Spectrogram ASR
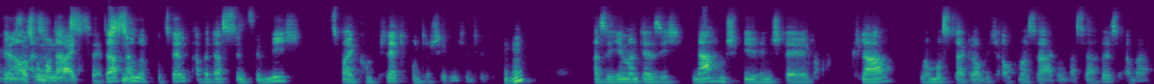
Genau, Etwas, wo man das, Reiz setzt, Das ne? 100 Prozent, aber das sind für mich zwei komplett unterschiedliche Typen. Mhm. Also jemand, der sich nach dem Spiel hinstellt, klar, man muss da, glaube ich, auch mal sagen, was Sache ist, aber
